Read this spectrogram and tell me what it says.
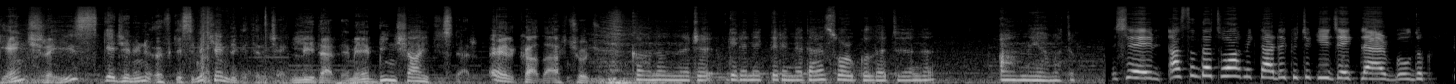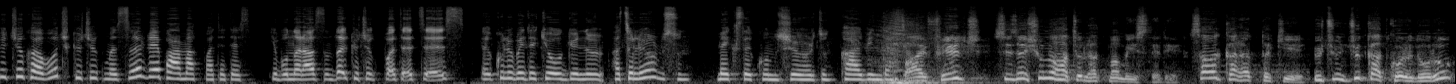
genç reis gecenin öfkesini kendi getirecek. Lider demeye bin şahit ister. El kadar çocuk. kanunları, gelenekleri neden sorguladığını anlayamadım. Şey, aslında tuhaf miktarda küçük yiyecekler bulduk. Küçük havuç, küçük mısır ve parmak patates. Ki bunlar aslında küçük patates. E, kulübedeki o günü hatırlıyor musun? Max'le konuşuyordun kalbinden. Bay Filch size şunu hatırlatmamı istedi. Sağ kanattaki üçüncü kat koridoru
